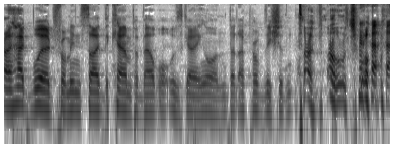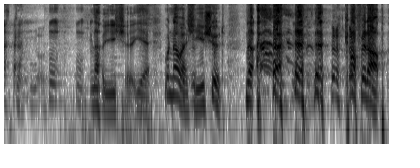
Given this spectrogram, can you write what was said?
I had word from inside the camp about what was going on, but I probably shouldn't divulge what was going on. No, you should. Yeah. Well, no, actually, you should. No, cough it up.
